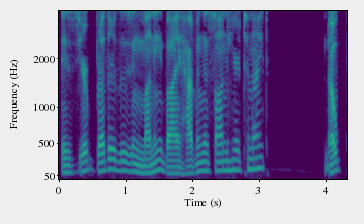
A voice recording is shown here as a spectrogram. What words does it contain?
Is your brother losing money by having us on here tonight? Nope.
